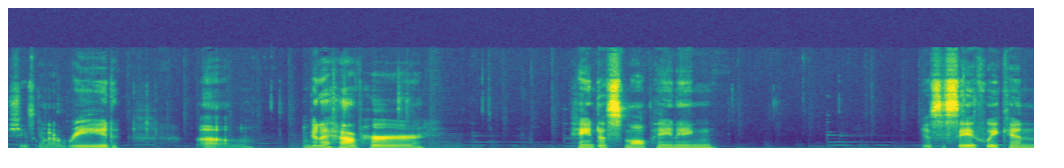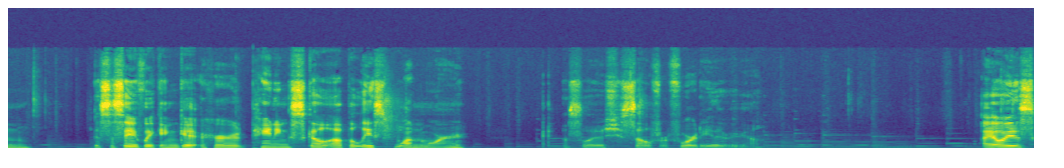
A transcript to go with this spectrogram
She's gonna read. Um, I'm gonna have her paint a small painting just to see if we can just to see if we can get her painting skill up at least one more. So she sell for 40, there we go. I always,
